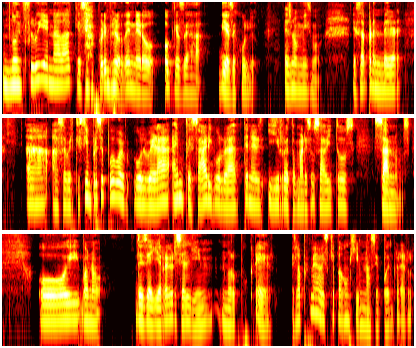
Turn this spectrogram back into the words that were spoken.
no influye nada que sea primero de enero o que sea 10 de julio. es lo mismo. Es aprender a, saber que siempre se puede volver a, empezar y volver a tener y retomar esos hábitos sanos. Hoy, bueno, desde ayer regresé al gym, no lo puedo creer. Es la primera vez que pago un gimnasio, ¿pueden creerlo?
